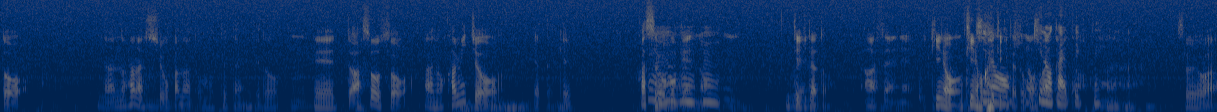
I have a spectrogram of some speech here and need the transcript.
と何の話しようかなと思ってたんやけど、うん。えーっとあそうそうあの上町やったっけ？霞兵に庫県の、うんうんうん行ってきたと。あそうやね。昨日昨日帰ってきたとこ。昨日帰ってきて。うんはいはいはい。それは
